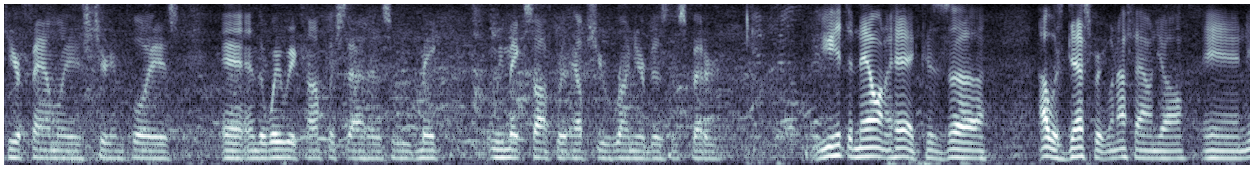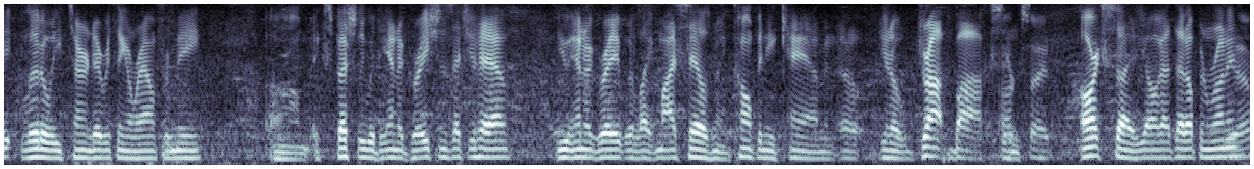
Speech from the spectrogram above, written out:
to your families, to your employees, and, and the way we accomplish that is we make we make software that helps you run your business better. You hit the nail on the head because uh, I was desperate when I found y'all, and it literally turned everything around for me. Um, especially with the integrations that you have, you integrate with like my salesman, Company Cam, and uh, you know Dropbox and ArcSite. ArcSite. Y'all got that up and running? Yeah,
